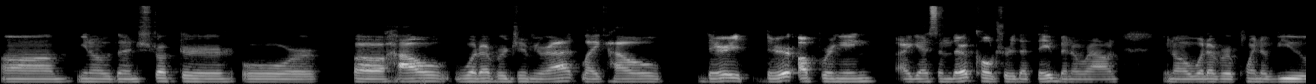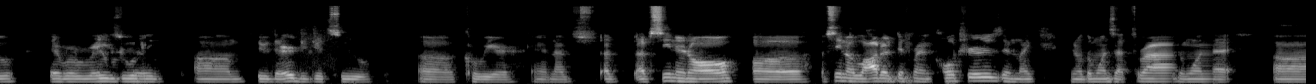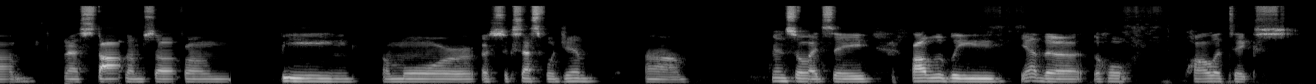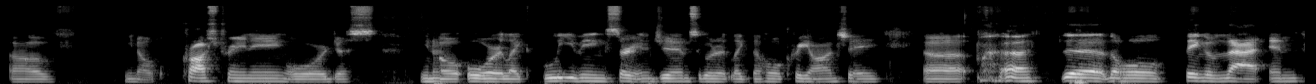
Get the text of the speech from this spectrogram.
um, you know, the instructor or uh, how whatever gym you're at, like how their their upbringing, I guess, and their culture that they've been around, you know, whatever point of view they were raised with um, through their jujitsu uh, career, and I've, I've I've seen it all. Uh, I've seen a lot of different cultures, and like you know the ones that thrive, the one that um, of stop themselves from being a more a successful gym. Um, and so I'd say probably yeah the the whole politics of you know cross training or just you know, or like leaving certain gyms to go to like the whole Creonte, uh, the the whole thing of that, and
